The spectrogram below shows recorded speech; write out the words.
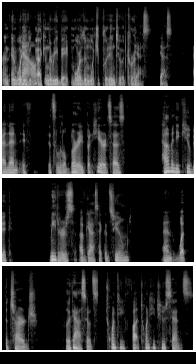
And, and what do you get back in the rebate? More than what you put into it, correct? Yes, yes. And then if it's a little blurry, but here it says how many cubic meters of gas I consumed and what the charge for the gas. So it's 25, 22 cents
